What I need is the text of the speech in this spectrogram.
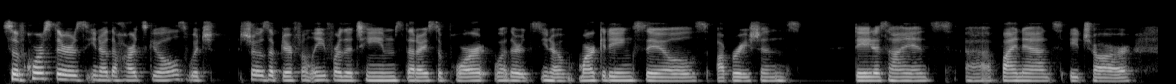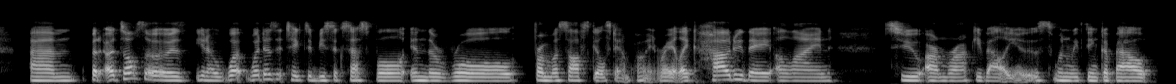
So of course there's, you know, the hard skills, which shows up differently for the teams that I support, whether it's, you know, marketing, sales, operations, data science, uh, finance, HR. Um, but it's also is you know what what does it take to be successful in the role from a soft skill standpoint, right? Like how do they align to our Meraki values when we think about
